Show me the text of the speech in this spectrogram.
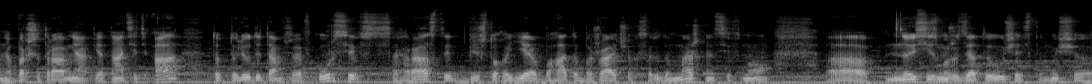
на 1 травня 15А. Тобто люди там вже в курсі, все гаразд. Більш того, є багато бажаючих серед мешканців. Ну, не всі зможуть взяти участь, тому що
